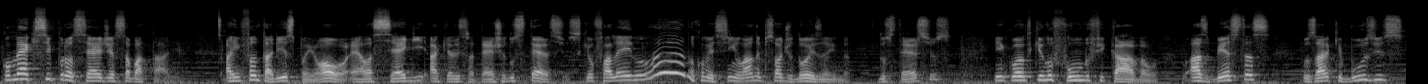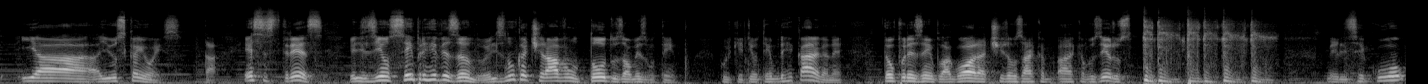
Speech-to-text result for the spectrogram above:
Como é que se procede essa batalha? A infantaria espanhola, ela segue aquela estratégia dos tércios, que eu falei lá no comecinho, lá no episódio 2 ainda, dos tércios, enquanto que no fundo ficavam as bestas, os arquebúzios e, a, e os canhões. Tá? Esses três, eles iam sempre revezando, eles nunca tiravam todos ao mesmo tempo, porque tem o tempo de recarga, né? Então, por exemplo, agora tiram os arca, arcabuzeiros, eles recuam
